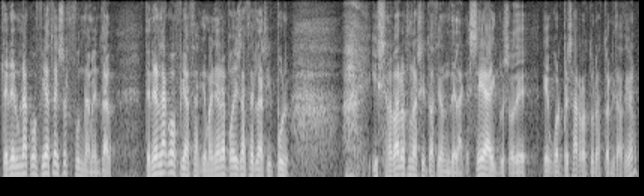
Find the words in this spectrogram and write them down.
tener una confianza, eso es fundamental. Tener la confianza que mañana podéis hacerla así, pum, y salvaros una situación de la que sea, incluso de que WordPress ha roto una actualización.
